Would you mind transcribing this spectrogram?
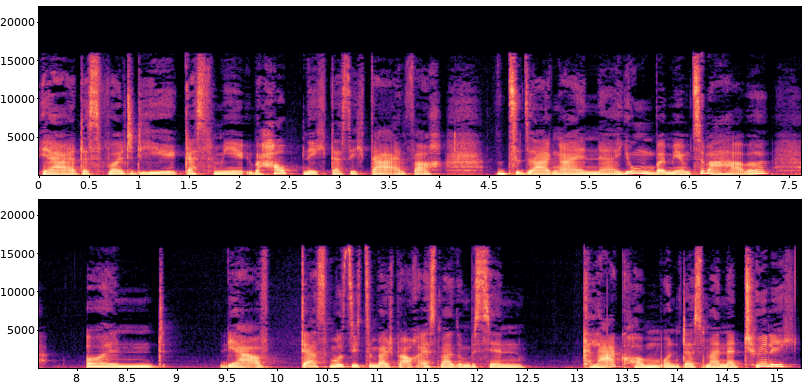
ja, das wollte die Gastfamilie überhaupt nicht, dass ich da einfach sozusagen einen äh, Jungen bei mir im Zimmer habe. Und ja, auf das musste ich zum Beispiel auch erstmal so ein bisschen klarkommen und dass man natürlich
